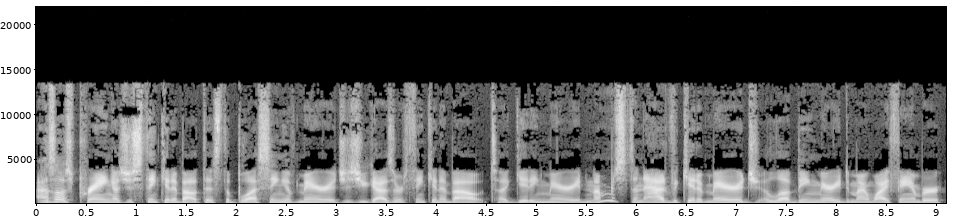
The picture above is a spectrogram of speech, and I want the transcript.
as I was praying, I was just thinking about this the blessing of marriage as you guys are thinking about uh, getting married. And I'm just an advocate of marriage. I love being married to my wife, Amber.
